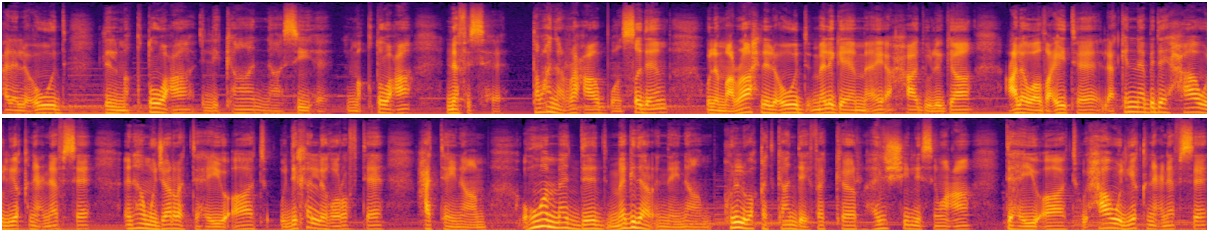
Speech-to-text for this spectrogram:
على العود للمقطوعة اللي كان ناسيها المقطوعة نفسها. طبعا انرعب وانصدم ولما راح للعود ما لقى يم أي أحد ولقاه على وضعيته لكنه بدأ يحاول يقنع نفسه إنها مجرد تهيؤات ودخل لغرفته حتى ينام. وهو ممدد ما قدر إنه ينام. كل الوقت كان دا يفكر هل الشيء اللي سمعه تهيؤات ويحاول يقنع نفسه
